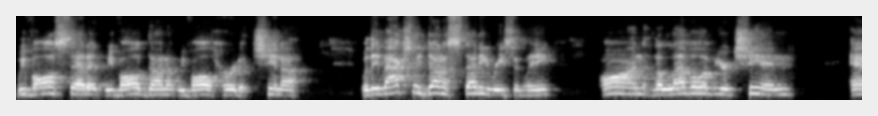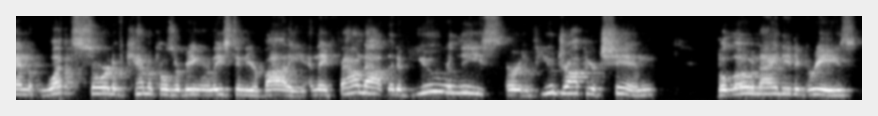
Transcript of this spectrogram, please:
We've all said it, we've all done it, we've all heard it, chin up. Well, they've actually done a study recently on the level of your chin and what sort of chemicals are being released into your body. And they found out that if you release or if you drop your chin below 90 degrees,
